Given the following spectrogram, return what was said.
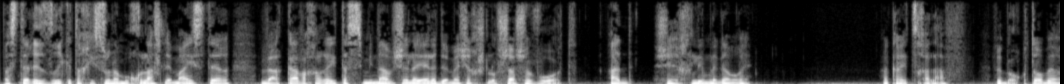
פסטר הזריק את החיסון המוחלש למייסטר ועקב אחרי תסמיניו של הילד במשך שלושה שבועות, עד שהחלים לגמרי. הקיץ חלף, ובאוקטובר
